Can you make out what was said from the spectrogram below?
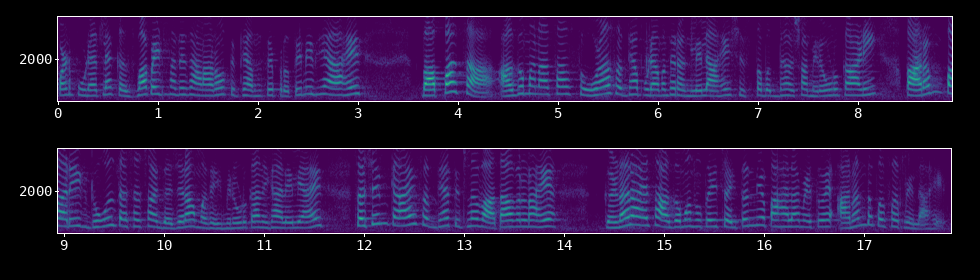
आपण पुण्यातल्या कसबा पेठमध्ये जाणार आहोत. तिथे आमचे प्रतिनिधी आहेत. बापाचा आगमनाचा सोहळा सध्या पुण्यामध्ये रंगलेला आहे. शिस्तबद्ध अशा मिरवणुका आणि पारंपरिक ढोल तशाच्या गजरामध्ये मिरवणुका निघालेल्या आहेत. सचिन काय सध्या तिथलं वातावरण आहे? गणरायाचं आगमन होतंय चैतन्य पाहायला मिळतोय आनंद पसरलेला आहे.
